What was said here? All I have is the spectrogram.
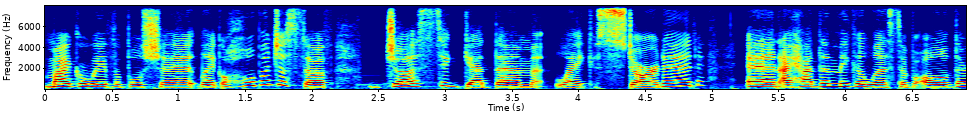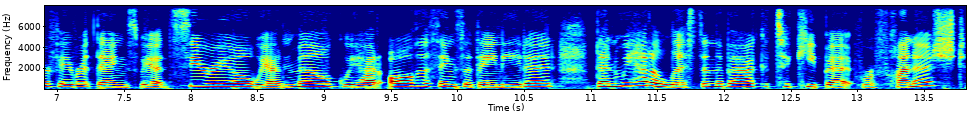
microwavable shit, like a whole bunch of stuff, just to get them like started and I had them make a list of all of their favorite things. We had cereal, we had milk, we had all of the things that they needed. Then we had a list in the back to keep it replenished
